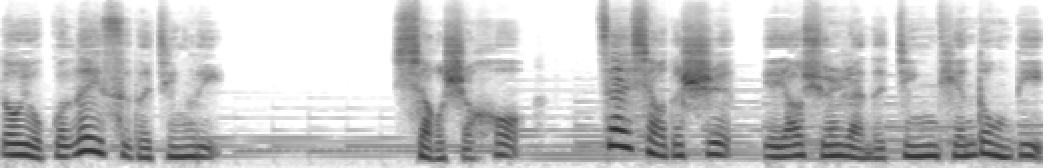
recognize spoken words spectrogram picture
都有过类似的经历。小时候，再小的事也要渲染的惊天动地，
